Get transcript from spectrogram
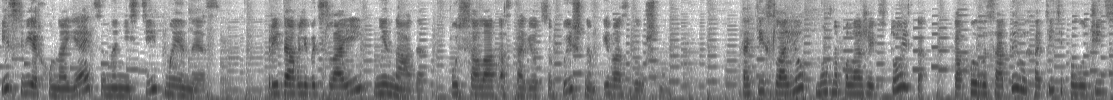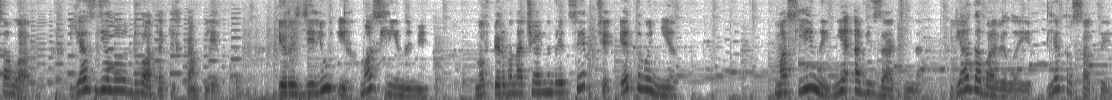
и сверху на яйца нанести майонез. Придавливать слои не надо, пусть салат остается пышным и воздушным. Таких слоев можно положить столько, какой высоты вы хотите получить салат. Я сделаю два таких комплекта и разделю их маслинами, но в первоначальном рецепте этого нет. Маслины не обязательно, я добавила их для красоты.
